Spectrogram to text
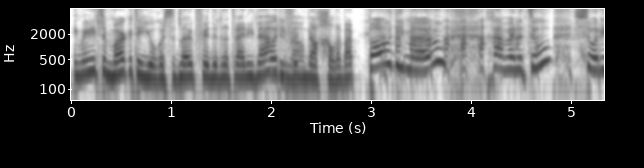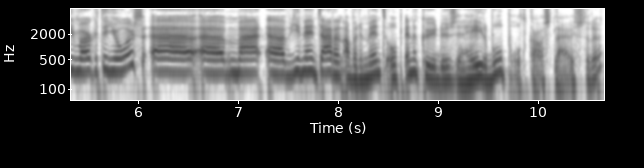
Ik weet niet of de marketingjongens het leuk vinden dat wij die naam vernachelen. Maar Podimo gaan we naartoe. Sorry marketingjongens. Eh, maar je neemt daar een abonnement op. En dan kun je dus een heleboel podcast luisteren.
